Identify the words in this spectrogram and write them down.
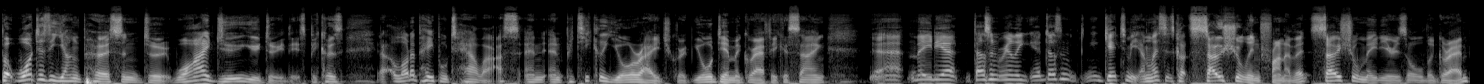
But what does a young person do? Why do you do this? Because a lot of people tell us, and and particularly your age group, your demographic, are saying. Yeah, media doesn't really it doesn't get to me unless it's got social in front of it. Social media is all the grab.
